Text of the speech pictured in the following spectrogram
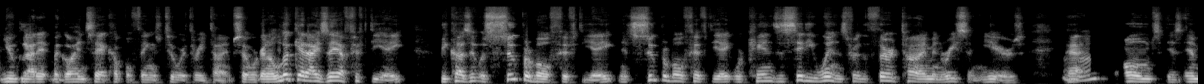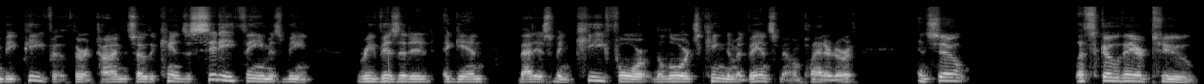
you got it, but go ahead and say a couple things two or three times. So we're going to look at Isaiah 58 because it was Super Bowl 58, and it's Super Bowl 58 where Kansas City wins for the third time in recent years. Mm-hmm. Pat Mahomes is MVP for the third time. So the Kansas City theme is being revisited again. That has been key for the Lord's kingdom advancement on planet Earth. And so let's go there to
